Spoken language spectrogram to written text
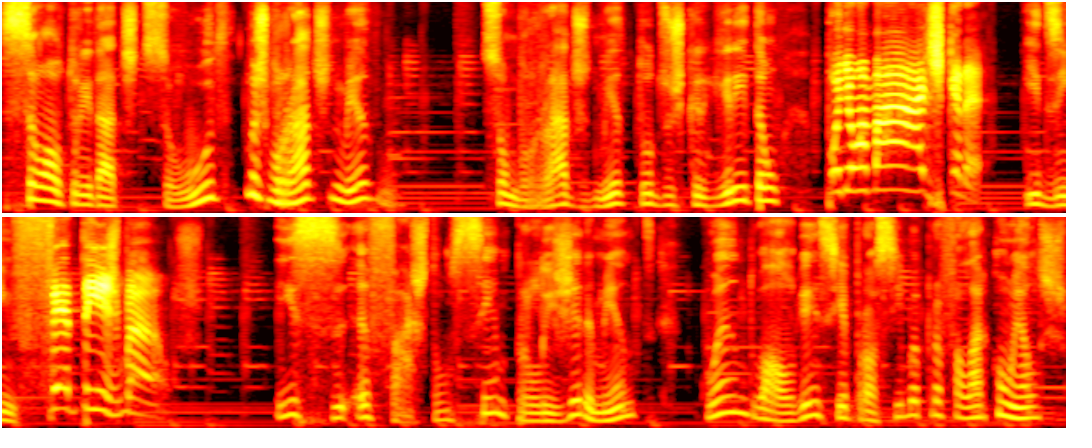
São autoridades de saúde, mas borrados de medo. São borrados de medo todos os que gritam: ponham a máscara e desinfetem as mãos. E se afastam sempre ligeiramente quando alguém se aproxima para falar com eles.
